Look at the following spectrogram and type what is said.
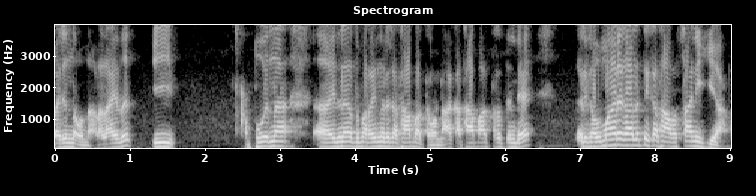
വരുന്ന ഒന്നാണ്. അതായത് ഈ അപ്പു എന്ന ഇതിനകത്ത് പറയുന്ന ഒരു കഥാപാത്രമുണ്ട്. ആ കഥാപാത്രത്തിന്റെ ഒരു കൗമാരകാലത്തെ കഥ അവസാനിക്കുകയാണ്.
